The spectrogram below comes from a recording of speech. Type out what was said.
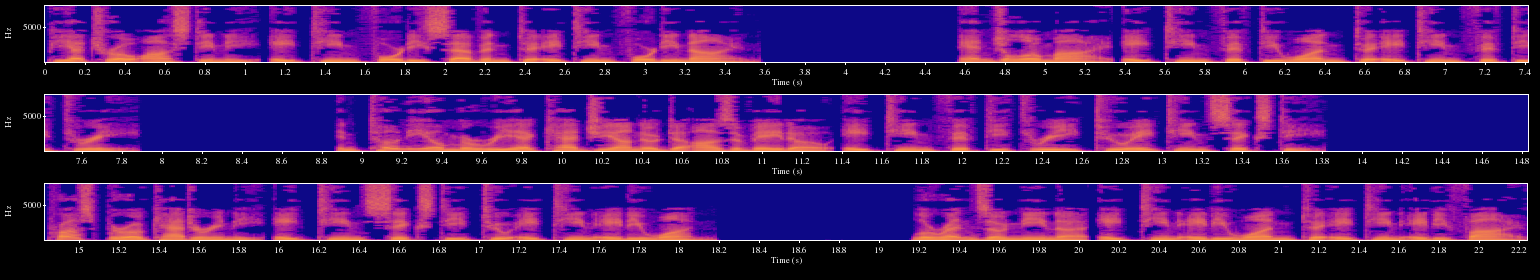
Pietro Ostini (1847–1849), Angelo Mai (1851–1853), Antonio Maria Cagiano de Azevedo (1853–1860), Prospero Caterini (1860–1881), Lorenzo Nina (1881–1885),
